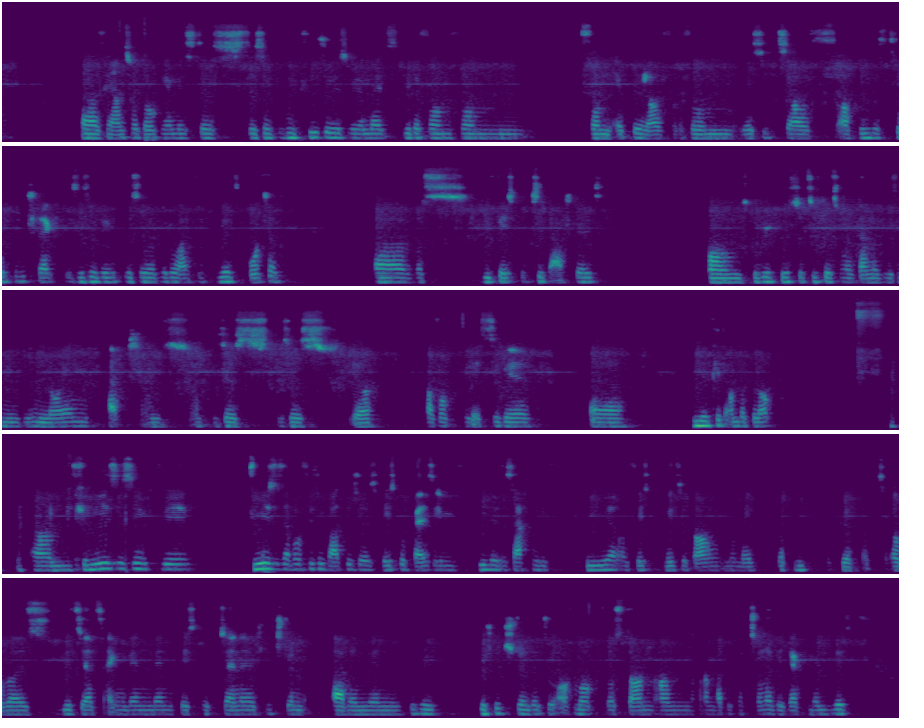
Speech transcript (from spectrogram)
äh, für ein, zwei Tage ist, dass das wirklich ein Gefühl so ist, wie wenn man jetzt wieder von, von, von Apple auf oder vom OS X auf, auf Windows 2 umsteigt. Das ist irgendwie so ein bisschen artikuliert, Botschaft, was wie Facebook sie darstellt. Und Google Plus hat sich jetzt momentan mit diesem, diesem neuen Touch und, und dieses, dieses ja, einfach lässige äh, New Kid on the Block. Ähm, für mich ist es irgendwie für mich ist es einfach viel sympathischer als Facebook, weil es eben viele der Sachen, die mir und Facebook nicht so taugen, im Moment noch nicht verkürzt hat. Aber es wird sich ja zeigen, wenn, wenn Facebook seine Schnittstellen, äh, wenn, wenn Google die Schnittstellen dazu aufmacht, was dann an, an Applikationen bewerten wird,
